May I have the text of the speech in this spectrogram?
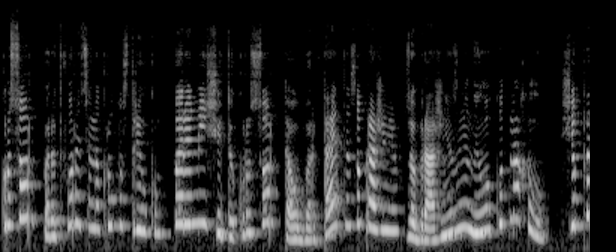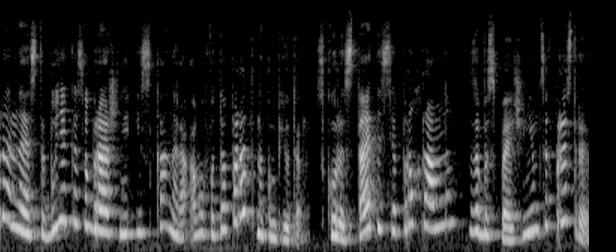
Курсор перетвориться на круглу стрілку. Переміщуйте курсор та обертайте зображення. Зображення змінило кут нахилу. Щоб перенести будь-яке зображення із сканера або фотоапарата на комп'ютер, скористайтеся програмним забезпеченням цих пристроїв.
